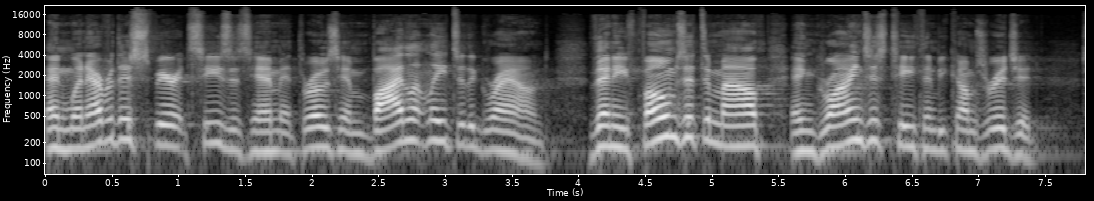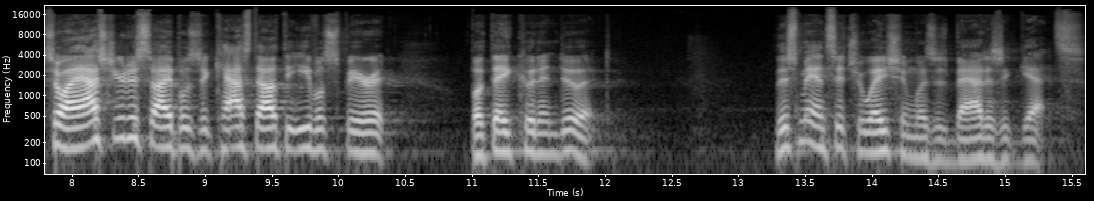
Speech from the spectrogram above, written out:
And whenever this spirit seizes him, it throws him violently to the ground. Then he foams at the mouth and grinds his teeth and becomes rigid. So I asked your disciples to cast out the evil spirit, but they couldn't do it. This man's situation was as bad as it gets.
